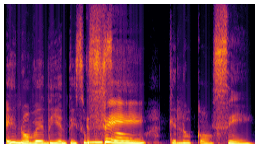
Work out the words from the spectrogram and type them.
En obediente y sumiso. Sí. Qué loco. Sí,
